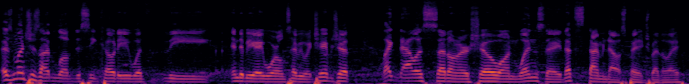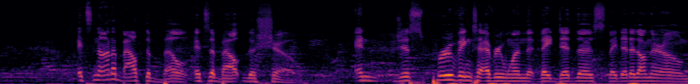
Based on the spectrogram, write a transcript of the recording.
as much as I'd love to see Cody with the NWA World's Heavyweight Championship, like Dallas said on our show on Wednesday, that's Diamond Dallas Page, by the way. It's not about the belt; it's about the show and just proving to everyone that they did this, they did it on their own.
